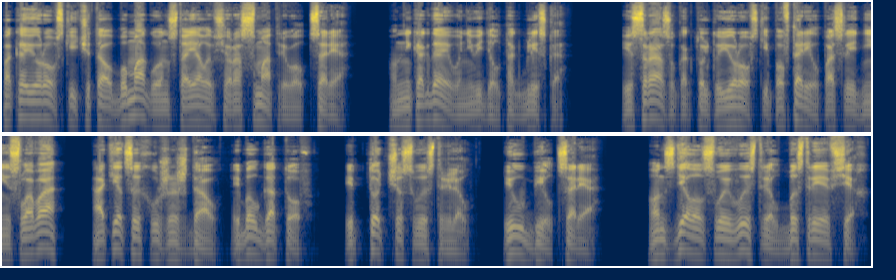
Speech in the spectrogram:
Пока Юровский читал бумагу, он стоял и все рассматривал царя. Он никогда его не видел так близко. И сразу, как только Юровский повторил последние слова, отец их уже ждал и был готов, и тотчас выстрелил, и убил царя. Он сделал свой выстрел быстрее всех.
